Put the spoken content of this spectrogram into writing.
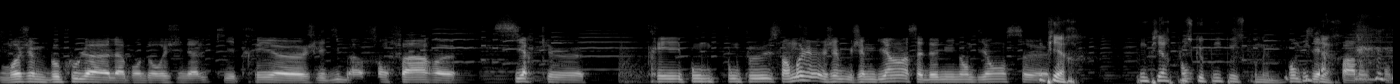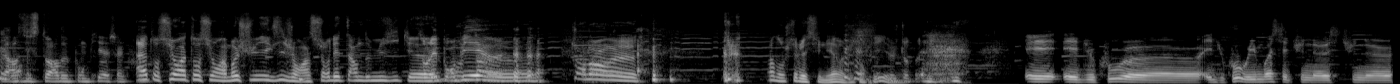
Moi, j'aime beaucoup la, la bande originale qui est très, euh, je l'ai dit, bah, fanfare, euh, cirque, euh, très pom- pompeuse. Enfin, moi, j'aime j'aime bien, ça donne une ambiance. euh, Pompière. Pompière plus que pompeuse quand même. pompière, pardon. pompière. Leurs histoires de pompiers à chaque fois. Attention, attention, hein, moi je suis exigeant hein, sur les termes de musique. euh, Sur les pompiers, pardon, euh. Pardon, je te laisse finir, je t'en prie. Et, et du coup, euh, et du coup, oui, moi, c'est une, c'est une,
